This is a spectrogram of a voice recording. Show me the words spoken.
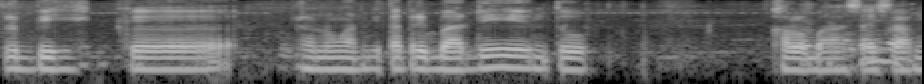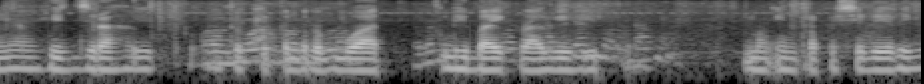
lebih ke renungan kita pribadi untuk kalau bahasa Islamnya hijrah gitu untuk kita berbuat lebih baik lagi gitu mengintrospeksi diri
